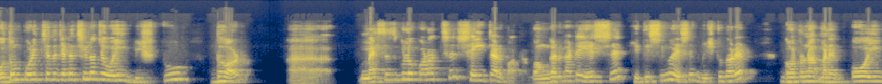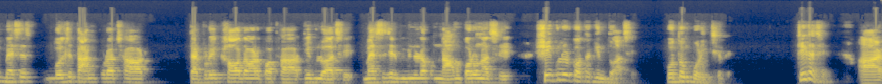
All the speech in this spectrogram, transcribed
প্রথম পরিচ্ছেদে যেটা ছিল যে ওই বিষ্ণুধর আহ মেসেজগুলো করাচ্ছে সেইটার কথা। গঙ্গার ঘাটে এসছে ক্ষিতিশ সিংহ এসে বিষ্ণুধরের ঘটনা মানে ওই মেসেজ বলছে তান পোড়া ছাড়, তারপরে খাওয়া দাওয়ার কথা যেগুলো আছে মেসেজের বিভিন্ন রকম নামকরণ আছে, সেগুলোর কথা কিন্তু আছে, প্রথম পরিচ্ছেদে। ঠিক আছে? আর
